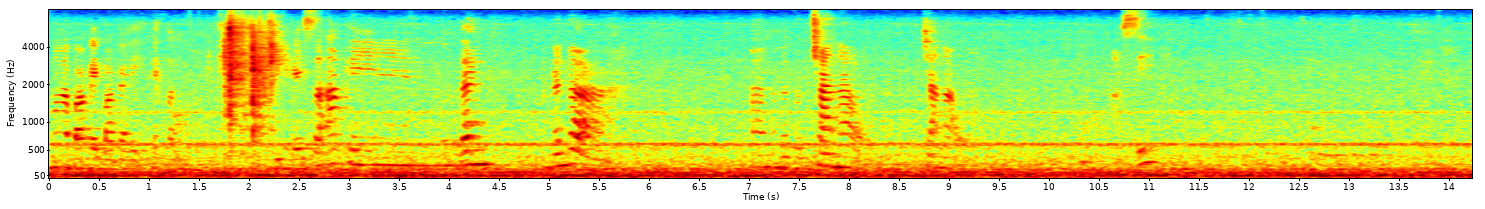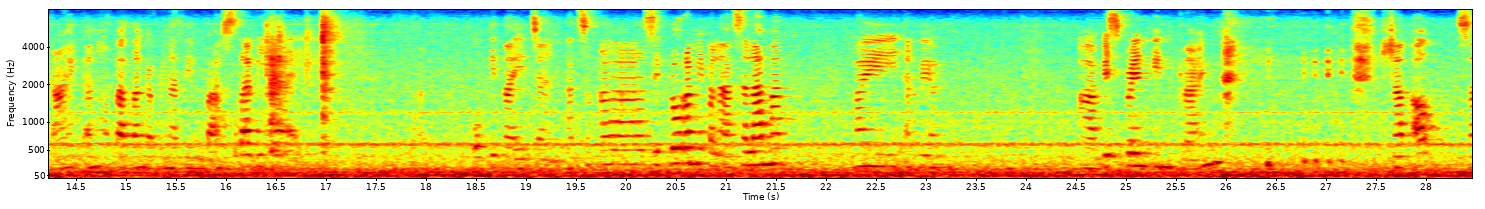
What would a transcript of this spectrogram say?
mga bagay-bagay. Ito, binigay sa akin. Dan, ang ganda. Ano ba to? Channel. Channel. Kasi, kahit ano tatanggapin natin, basta bigay. Okay tayo dyan. At saka, si Florami pala, salamat. May, ano ba yun? Ah, best friend in crime. Shout out sa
